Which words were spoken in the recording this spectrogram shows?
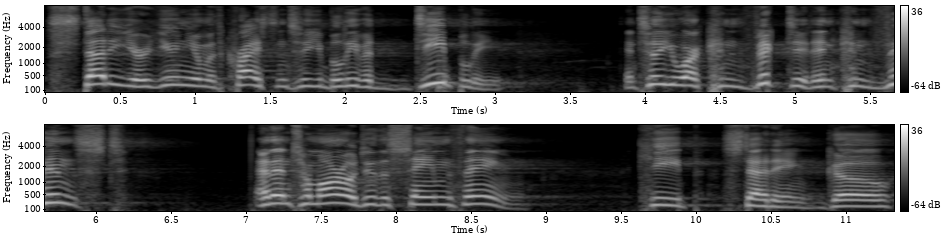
study your union with Christ until you believe it deeply, until you are convicted and convinced. And then tomorrow, do the same thing. Keep studying, go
